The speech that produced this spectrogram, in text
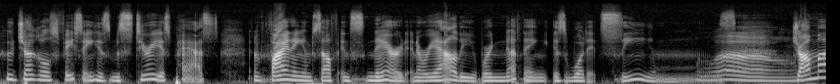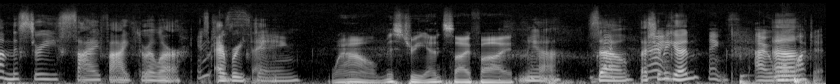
who juggles facing his mysterious past and finding himself ensnared in a reality where nothing is what it seems. Whoa, Drama, mystery, sci-fi, thriller. It's everything. Interesting. Wow, mystery and sci-fi. Yeah. So that should be good. Thanks. I won't Um, watch it.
